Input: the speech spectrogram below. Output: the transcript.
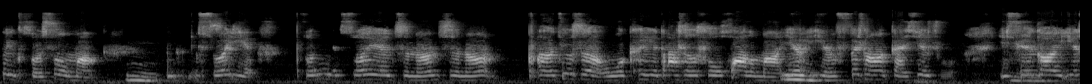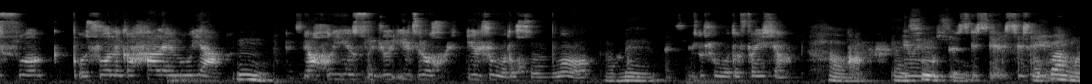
会咳嗽嘛，嗯。所以所以所以只能只能呃，就是我可以大声说话了嘛，也嗯。也非常感谢主，也宣告耶稣，我说了个哈利路亚，嗯，然后耶稣就一直抑制我的喉咙，阿妹，这是我的分享。好，感谢主为牧师，，谢谢谢谢好棒哦。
